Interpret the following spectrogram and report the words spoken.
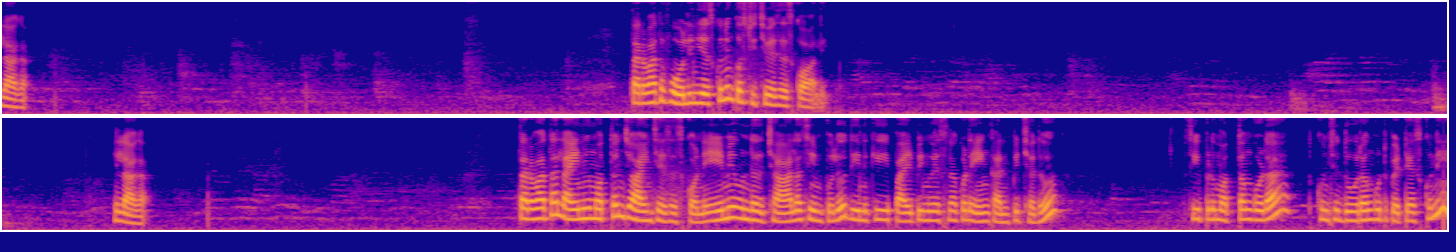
ఇలాగా. తర్వాత ఫోల్డింగ్ చేసుకుని ఇంకో స్టిచ్ వేసేసుకోవాలి. ఇలాగా. తర్వాత లైనింగ్ మొత్తం జాయిన్ చేసేసుకోండి. ఏమీ ఉండదు. చాలా సింపుల్. దీనికి పైపింగ్ వేసినా కూడా ఏం కనిపించదు. సో ఇప్పుడు మొత్తం కూడా కొంచెం దూరం కుట్టి పెట్టేసుకుని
